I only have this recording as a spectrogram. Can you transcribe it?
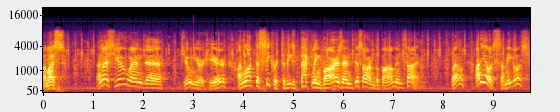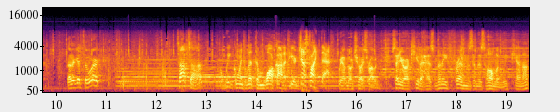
Unless Unless you and uh, Junior here unlock the secret to these baffling bars and disarm the bomb in time. Well, adios, amigos. Better get to work. Ta-ta. Are we going to let them walk out of here just like that? we have no choice, Robin. Senor Aquila has many friends in his home, and we cannot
